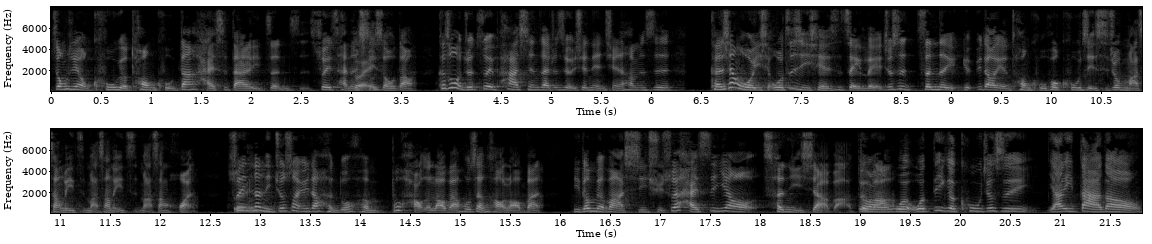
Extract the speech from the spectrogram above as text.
中间有哭有痛苦，但还是待了一阵子，所以才能吸收到。可是我觉得最怕现在就是有一些年轻人，他们是可能像我以前我自己以前也是这一类，就是真的有遇到一点痛苦或哭几次就马上离职，马上离职，马上换。所以那你就算遇到很多很不好的老板或是很好的老板，你都没有办法吸取，所以还是要撑一下吧，对吧？啊，我我第一个哭就是压力大到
